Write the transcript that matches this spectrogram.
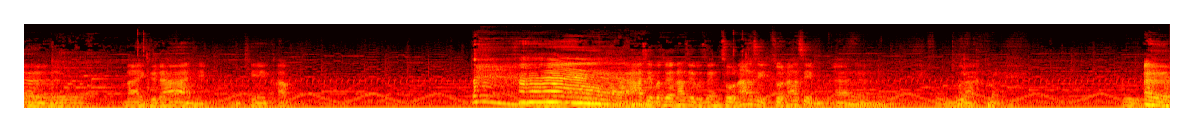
เออได้คือได้โอเคครับห้าสิบเปอร์เซ็นต์ห้าสิบเปอร์เซ็นต์ส่วนห้าสิบส่วนห้าสิบเออสูงที่ไหนเออ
